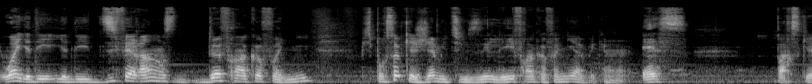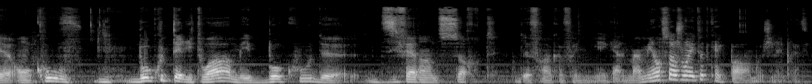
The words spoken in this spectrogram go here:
ouais, il y, a des, il y a des différences de francophonie. Puis c'est pour ça que j'aime utiliser les francophonies avec un S, parce qu'on couvre beaucoup de territoires, mais beaucoup de différentes sortes de francophonie également. Mais on se rejoint toutes quelque part, moi, j'ai l'impression.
